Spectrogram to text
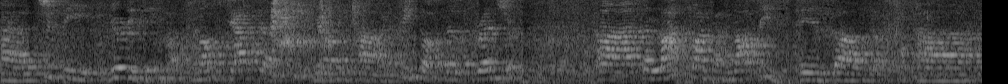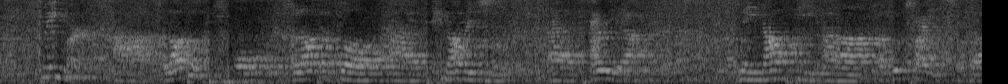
uh, should be really think of, not just uh, you know, uh, think of the friendship. The last one but not least is um, dreamer. A lot of people, a lot of technology area may not be a good choice for the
